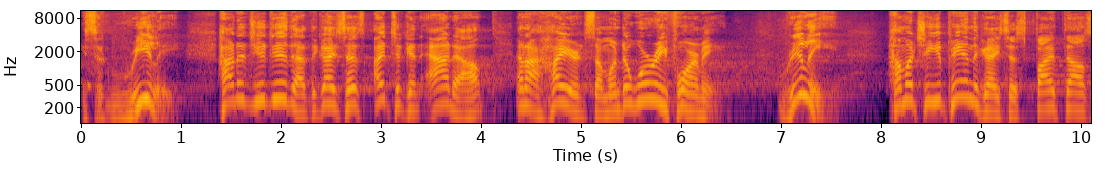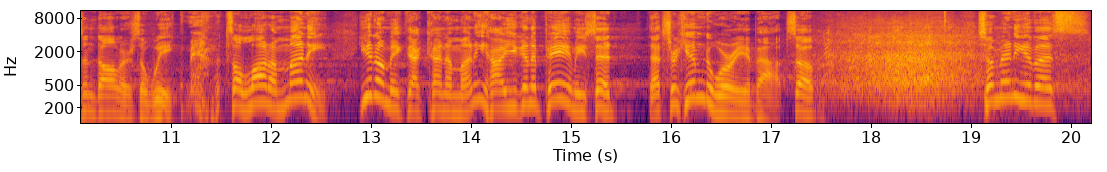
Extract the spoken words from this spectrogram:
He said, Really? How did you do that? The guy says, I took an ad out and I hired someone to worry for me. Really? How much are you paying? The guy says, $5,000 a week. Man, that's a lot of money. You don't make that kind of money. How are you going to pay him? He said, That's for him to worry about. So, so many of us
